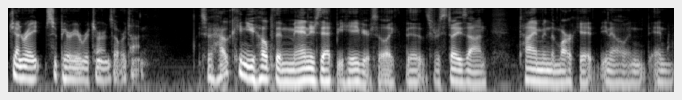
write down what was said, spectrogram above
generate superior returns over time. So how can you help them manage that behavior? So like the sort of studies on time in the market, you know, and and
